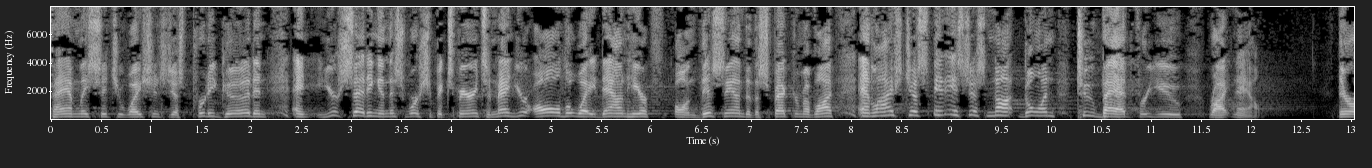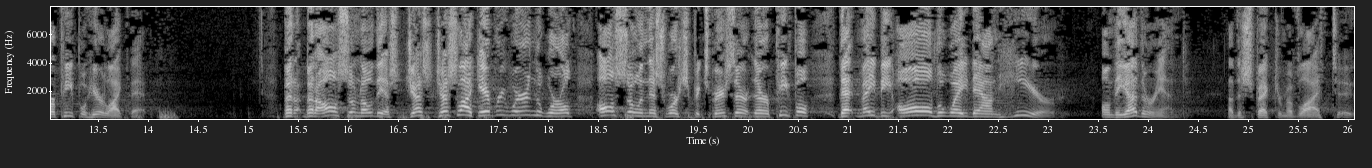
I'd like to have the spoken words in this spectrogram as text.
family situation's just pretty good. And, and you're sitting in this worship experience and man, you're all the way down here on this end of the spectrum of life. And life's just, it, it's just not going too bad for you right now. There are people here like that. But, but I also know this, just, just like everywhere in the world, also in this worship experience, there, there are people that may be all the way down here on the other end of the spectrum of life too.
